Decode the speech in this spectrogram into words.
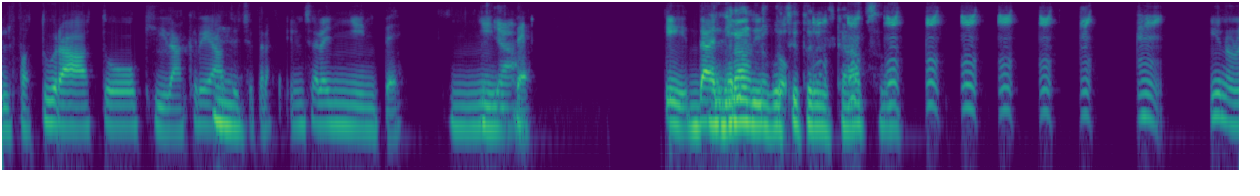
il fatturato, chi l'ha creato, Mh. eccetera, e non c'era niente, Yeah. niente. E da lì un detto: negozietto del "Mh, mh, cazzo. mh, mh, mh". Io non ho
